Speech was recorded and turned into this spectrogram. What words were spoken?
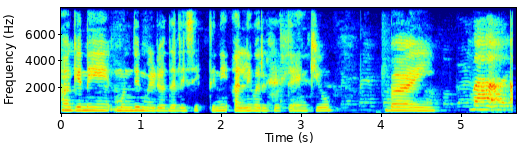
ಹಾಗೆಯೇ ಮುಂದಿನ ವೀಡಿಯೋದಲ್ಲಿ ಸಿಗ್ತೀನಿ. ಅಲ್ಲಿವರೆಗೂ ಥ್ಯಾಂಕ್ ಯು ಬಾಯ್ ಬಾಯ್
